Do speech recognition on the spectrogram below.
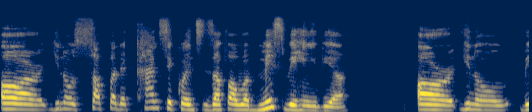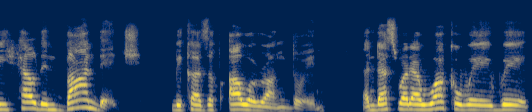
or, you know, suffer the consequences of our misbehavior or, you know, be held in bondage because of our wrongdoing. And that's what I walk away with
